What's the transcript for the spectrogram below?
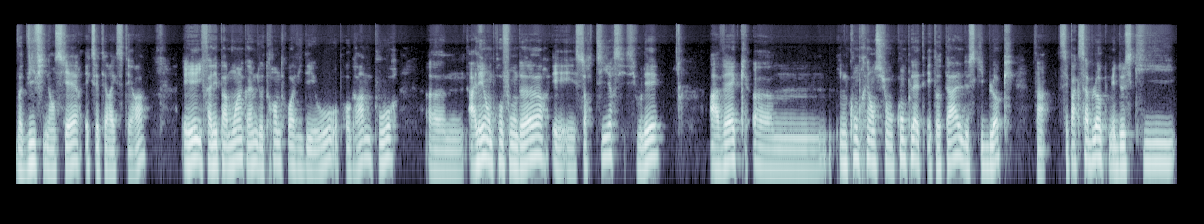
votre vie financière, etc., etc. Et il fallait pas moins quand même de 33 vidéos au programme pour euh, aller en profondeur et, sortir, si, vous voulez, avec euh, une compréhension complète et totale de ce qui bloque c'est pas que ça bloque, mais de ce qui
